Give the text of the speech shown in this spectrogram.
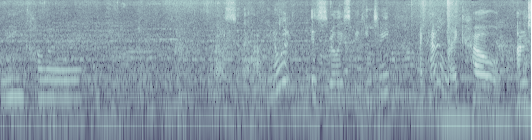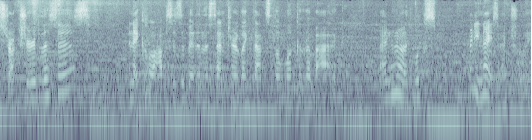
green color. What else do they have? You know what is really speaking to me? I kind of like how unstructured this is. And it collapses a bit in the center, like that's the look of the bag. I don't know, it looks pretty nice actually.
